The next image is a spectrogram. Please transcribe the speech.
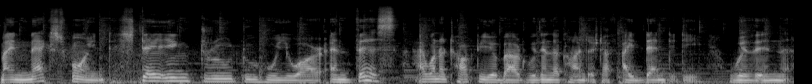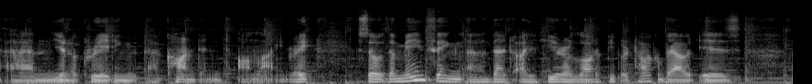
My next point, staying true to who you are. And this I want to talk to you about within the context of identity, within, um, you know, creating uh, content online, right? So the main thing uh, that I hear a lot of people talk about is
